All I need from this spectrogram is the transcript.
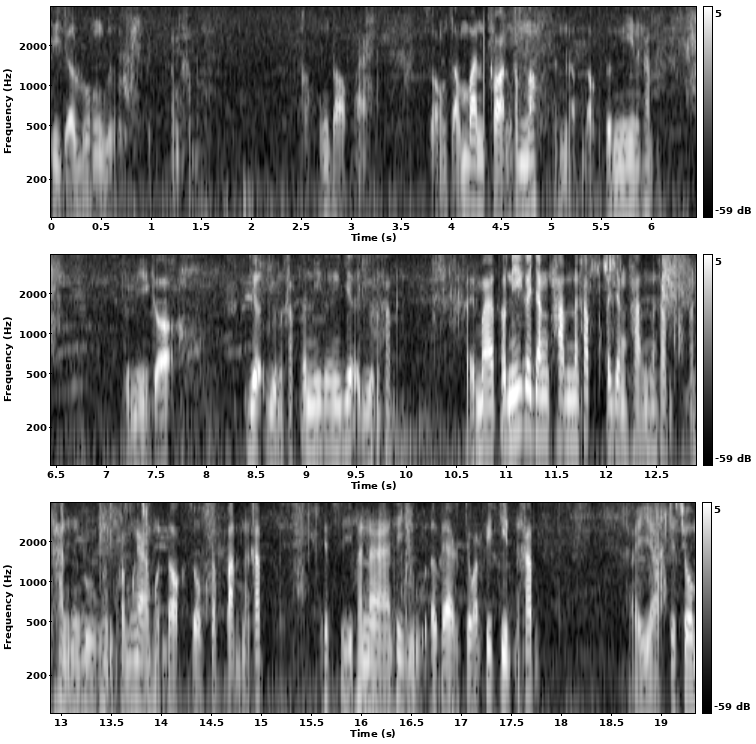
ที่จะร่วงโรยนะครับก็คงดอกมาสองสามวันก่อนครับเนาะสำหรับดอกต้นนี้นะครับ ตัวนี้ก็เยอะอยู่นะครับต้นนี้ก็ยังเยอะอยู่นะครับใครมาตอนนี้ก็ยังทันนะครับ ก็ยังทันนะครับมาทันดูความงามของดอกโศกสปันนะครับ FC พนาที่อยู่ระแวกจังหวัดพิจิตรนะครับใครอยากจะชม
